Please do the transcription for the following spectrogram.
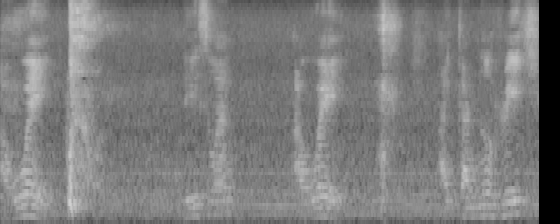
away. This one away. I cannot reach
